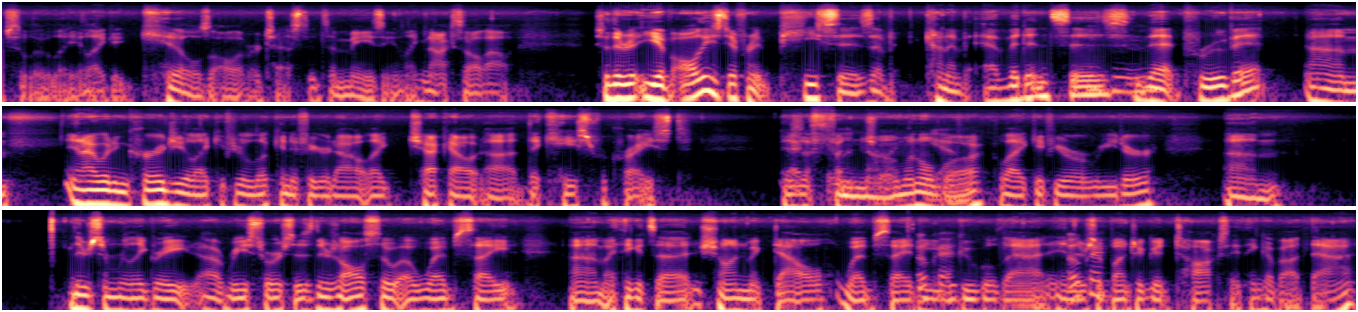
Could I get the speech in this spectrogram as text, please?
absolutely, like it kills all of our tests. It's amazing, like knocks it all out. So there, you have all these different pieces of kind of evidences that prove it. Um, and I would encourage you, like, if you're looking to figure it out, like, check out uh, the Case for Christ is a Excellent phenomenal yeah. book. Like, if you're a reader, um, there's some really great uh, resources. There's also a website. Um, I think it's a Sean McDowell website. You Okay. can Google that, and there's a bunch of good talks. I think about that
